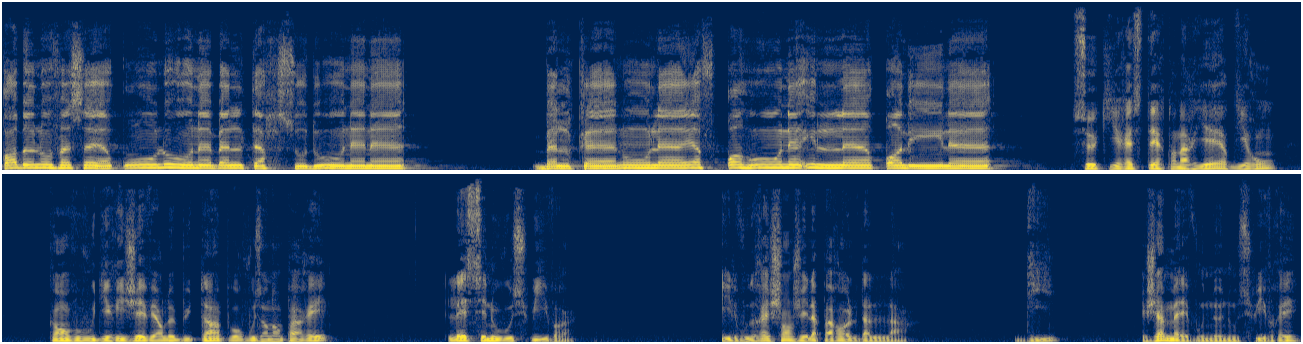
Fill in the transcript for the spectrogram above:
قبل فسيقولون بل تحسدوننا Ceux qui restèrent en arrière diront Quand vous vous dirigez vers le butin pour vous en emparer, laissez-nous vous suivre. Ils voudraient changer la parole d'Allah. Dis Jamais vous ne nous suivrez,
